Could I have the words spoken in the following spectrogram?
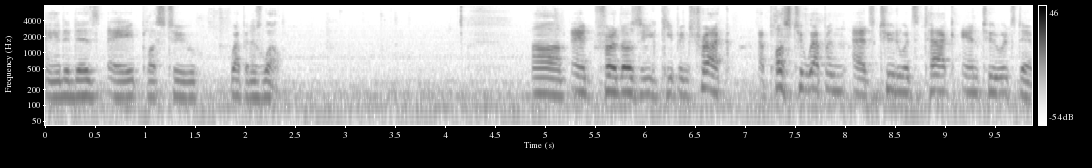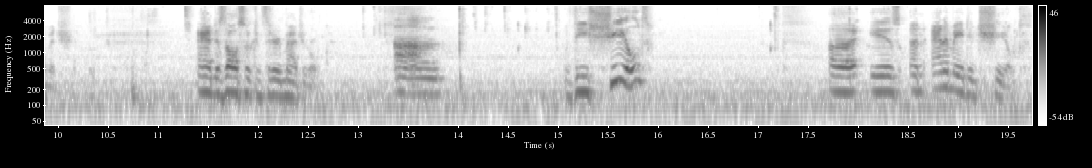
and it is a plus two weapon as well. Um, and for those of you keeping track, a plus two weapon adds two to its attack and two to its damage, and is also considered magical. Um, The shield uh, is an animated shield.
